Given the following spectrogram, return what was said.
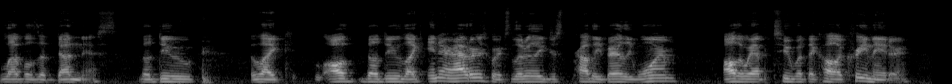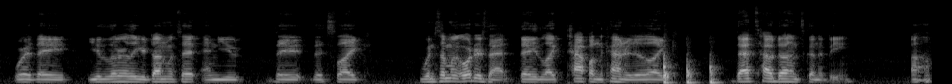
levels of doneness. They'll do like all they'll do like inner outers where it's literally just probably barely warm, all the way up to what they call a cremator, where they you literally you're done with it and you they it's like when someone orders that they like tap on the counter they're like that's how done it's gonna be, um,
